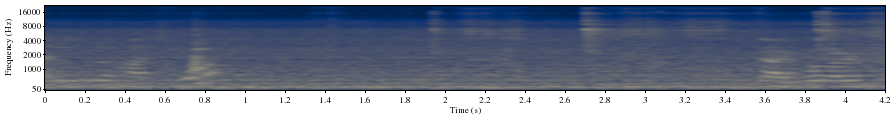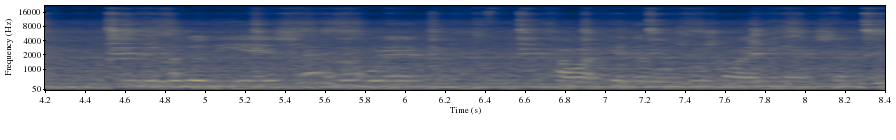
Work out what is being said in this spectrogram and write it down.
আলুগুলো ভাজবো। তারপর পুজো দিয়ে এসে দুপুরের খাবার খেতে বসবো সবাই মিলে একসাথে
